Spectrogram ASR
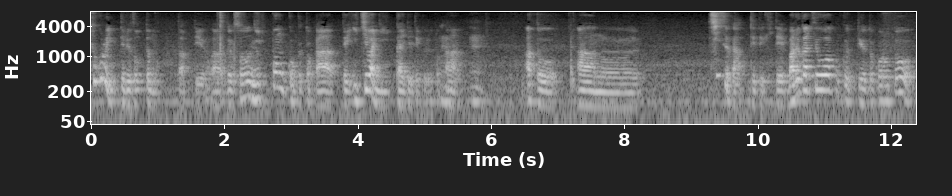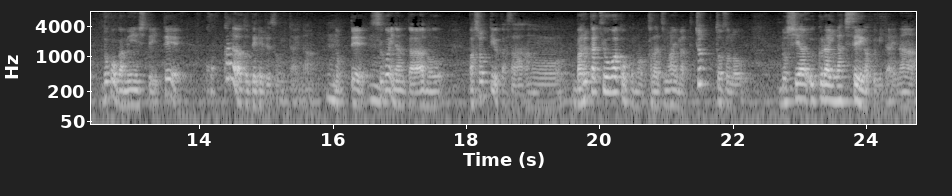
ところ行ってるぞって思ったっていうのがでその日本国とかって1話に1回出てくるとか、あとあの地図が出てきてバルカ共和国っていうところとどこが面していてこっからだと出れるぞみたいなのって、うん。すごいなんかあの場所っていうかさあのバルカ共和国の形も相まってちょっとそのロシア・ウクライナ地政学みたいな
